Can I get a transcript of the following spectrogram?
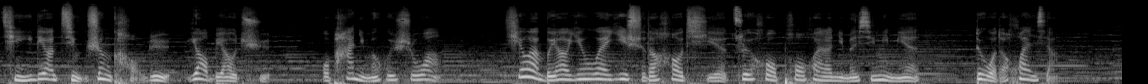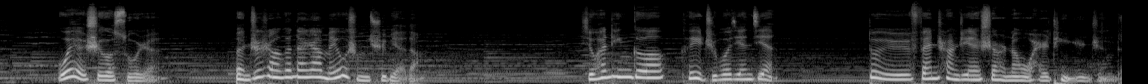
请一定要谨慎考虑要不要去，我怕你们会失望，千万不要因为一时的好奇，最后破坏了你们心里面对我的幻想。我也是个俗人，本质上跟大家没有什么区别的。喜欢听歌可以直播间见。对于翻唱这件事儿呢，我还是挺认真的。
